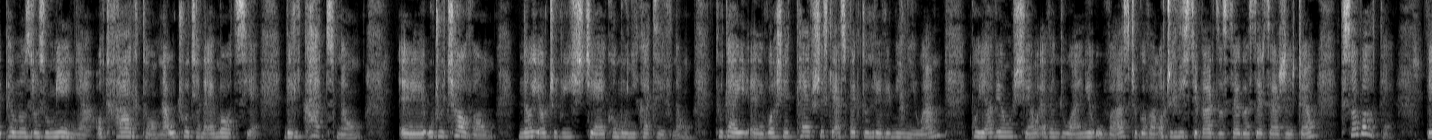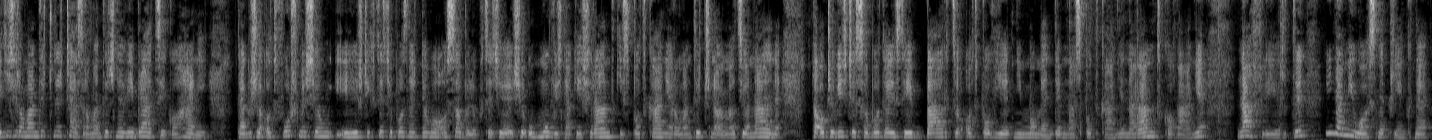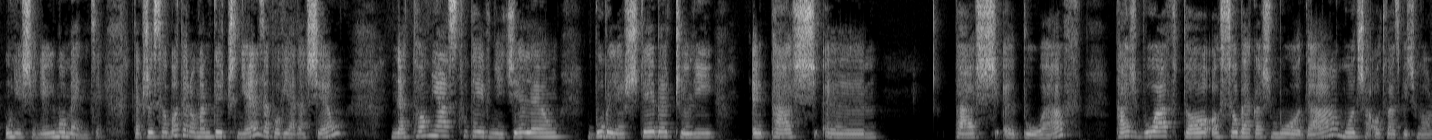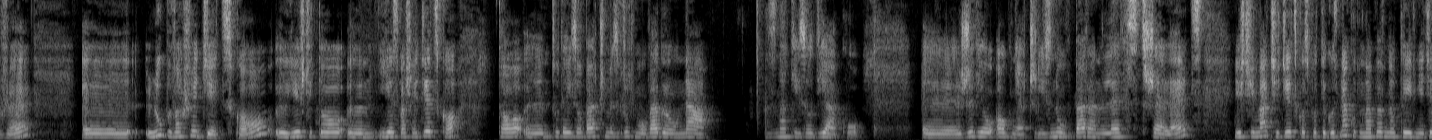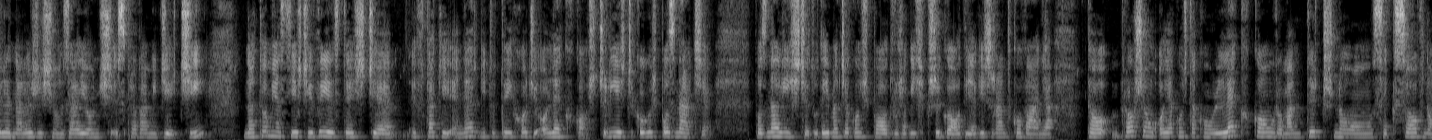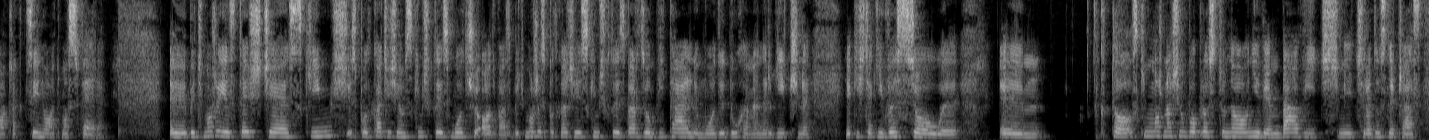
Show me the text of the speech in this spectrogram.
pełną zrozumienia, otwartą na uczucia, na emocje, delikatną, Y, uczuciową, no i oczywiście komunikatywną. Tutaj y, właśnie te wszystkie aspekty, które wymieniłam, pojawią się ewentualnie u Was, czego Wam oczywiście bardzo z całego serca życzę, w sobotę. Jakiś romantyczny czas, romantyczne wibracje, kochani. Także otwórzmy się, jeśli chcecie poznać nową osobę lub chcecie się umówić na jakieś randki, spotkania romantyczne, emocjonalne, to oczywiście sobota jest jej bardzo odpowiednim momentem na spotkanie, na randkowanie, na flirty i na miłosne, piękne uniesienie i momenty. Także sobota romantycznie zapowiada się, natomiast tutaj w niedzielę bubę jaszczybę, czyli y, paś, y, paś y, buław. Paś buław to osoba jakaś młoda, młodsza od Was być może, lub Wasze dziecko. Jeśli to jest Wasze dziecko, to tutaj zobaczmy, zwróćmy uwagę na znaki Zodiaku. Y, żywioł ognia, czyli znów baran, lew, strzelec. Jeśli macie dziecko spod tego znaku, to na pewno tej w niedzielę należy się zająć sprawami dzieci. Natomiast jeśli Wy jesteście w takiej energii, to tutaj chodzi o lekkość, czyli jeśli kogoś poznacie, poznaliście, tutaj macie jakąś podróż, jakieś przygody, jakieś randkowania, to proszę o jakąś taką lekką, romantyczną, seksowną, atrakcyjną atmosferę. Y, Być może jesteście z kimś, spotkacie się z kimś, kto jest młodszy od Was. Być może spotkacie się z kimś, kto jest bardzo witalny, młody duchem, energiczny, jakiś taki wesoły, kto, z kim można się po prostu, no nie wiem, bawić, mieć radosny czas.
